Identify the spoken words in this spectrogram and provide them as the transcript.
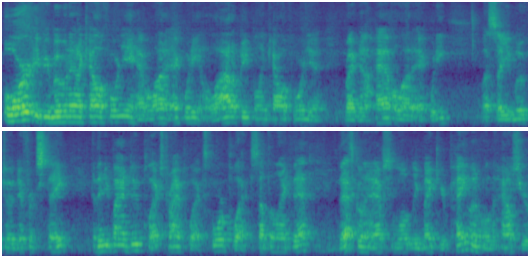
Or if you're moving out of California, you have a lot of equity, and a lot of people in California right now have a lot of equity. Let's say you move to a different state, and then you buy a duplex, triplex, fourplex, something like that. That's gonna absolutely make your payment on the house you're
